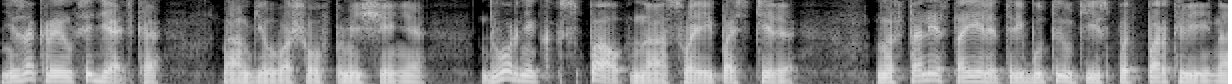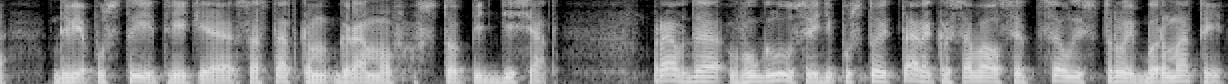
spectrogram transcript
Не закрылся дядька. Ангел вошел в помещение. Дворник спал на своей постели. На столе стояли три бутылки из-под портвейна – две пустые, третья с остатком граммов в 150. Правда, в углу среди пустой тары красовался целый строй барматы.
